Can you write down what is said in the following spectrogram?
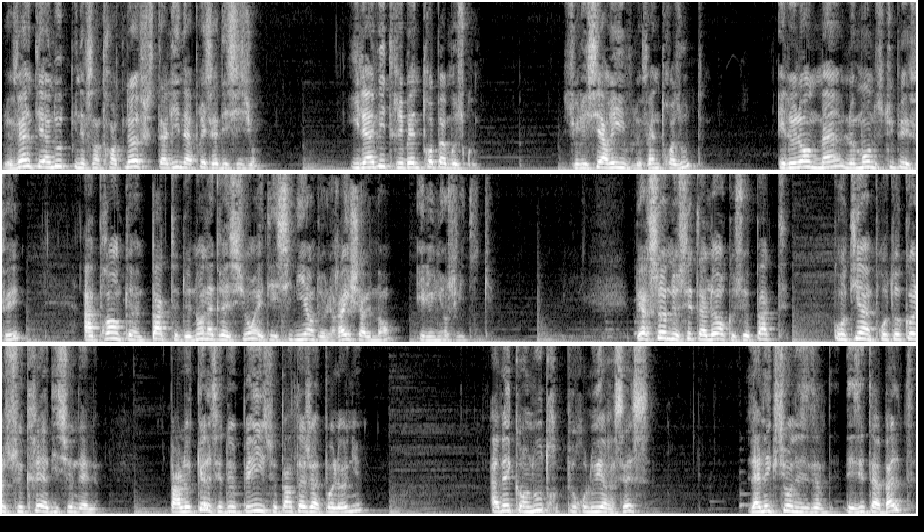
Le 21 août 1939, Staline a pris sa décision. Il invite Ribbentrop à Moscou. Celui-ci arrive le 23 août, et le lendemain, le monde stupéfait apprend qu'un pacte de non-agression a été signé entre le Reich allemand et l'Union soviétique. Personne ne sait alors que ce pacte contient un protocole secret additionnel par lequel ces deux pays se partagent la Pologne, avec en outre pour l'URSS l'annexion des États, des États baltes,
